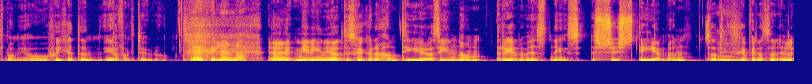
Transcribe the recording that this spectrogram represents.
Så bara, jag har skickat en e-faktura. Vad är skillnaden då? Nej, meningen är att det ska kunna hanteras inom redovisningssystemen. Så att mm. det ska finnas en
